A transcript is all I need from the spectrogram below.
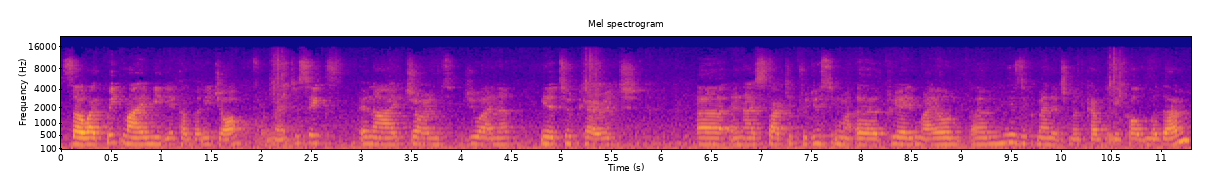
So I quit my media company job from 9 to 6 and I joined Joanna in a tube carriage uh, and I started producing, my, uh, creating my own um, music management company called Madame.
